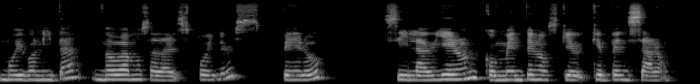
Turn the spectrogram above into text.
muy bonita. No vamos a dar spoilers, pero si la vieron, coméntenos qué, qué pensaron.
